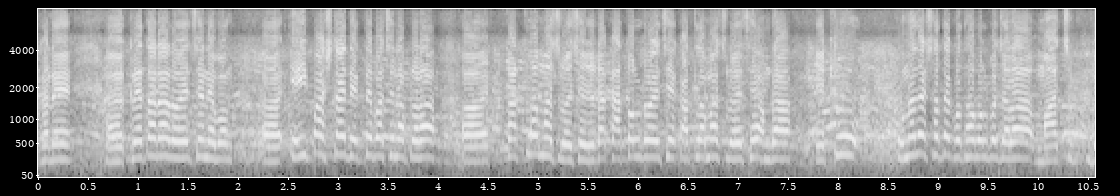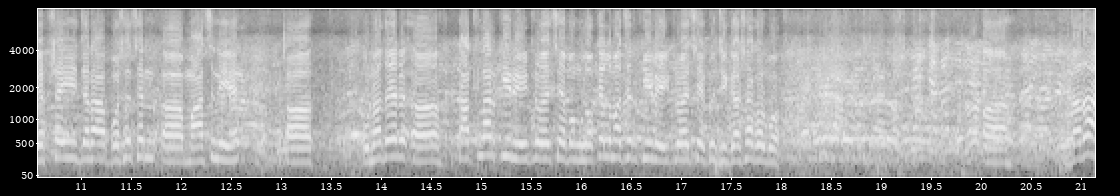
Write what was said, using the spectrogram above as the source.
এখানে ক্রেতারা রয়েছেন এবং এই পাশটায় দেখতে পাচ্ছেন আপনারা কাতলা মাছ রয়েছে, যেটা কাতল রয়েছে, কাতলা মাছ রয়েছে। আমরা একটু ওনাদের সাথে কথা বলব, যারা মাছ ব্যবসায়ী যারা বসেছেন মাছ নিয়ে। ওনাদের কাতলার কি রেট রয়েছে এবং লোকেল মাছের কি রেট রয়েছে, একটু জিজ্ঞাসা করব। দাদা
